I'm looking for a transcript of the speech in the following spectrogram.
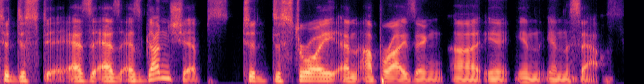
to just as as as gunships to destroy an uprising uh, in, in in the South,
